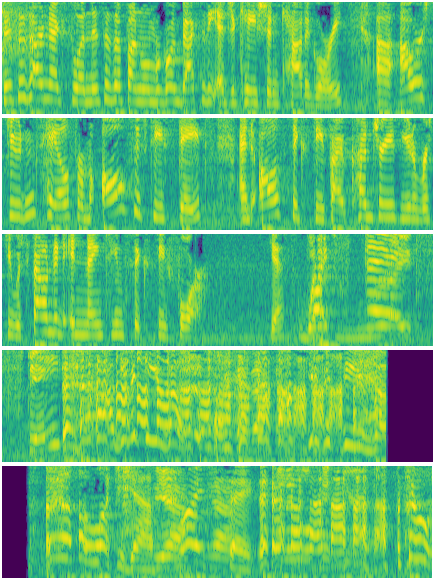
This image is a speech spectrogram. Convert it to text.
this is our next one. This is a fun one. We're going back to the education category. Uh, our students hail from all 50 states and all 65 countries. The university was founded in 1964. Yes? What is State. Wright State? I'll give it to you both. give it to you both. A lucky guess. Yeah, Wright yeah. state. Got a little hint here. So,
